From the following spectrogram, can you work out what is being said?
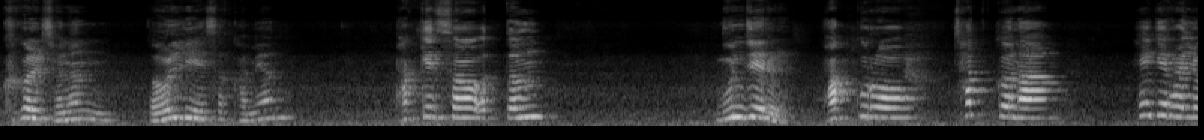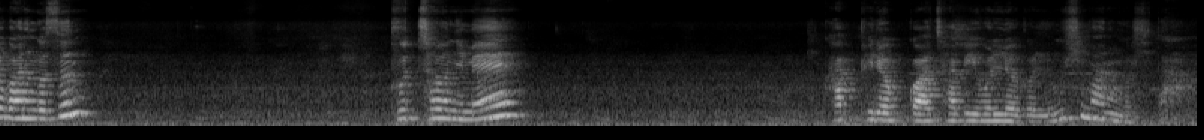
그걸 저는 널리 해석하면 밖에서 어떤 문제를 밖으로 찾거나 해결하려고 하는 것은 부처님의 가피력과 자비 원력을 의심하는 것이다.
